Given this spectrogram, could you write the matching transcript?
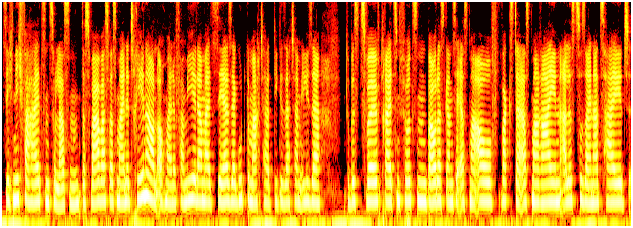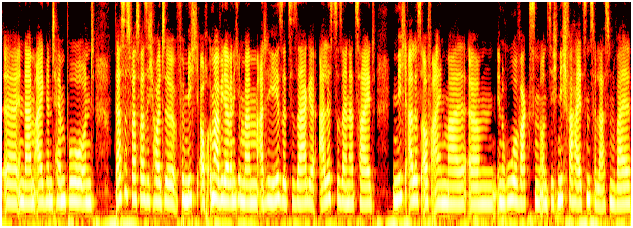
sich nicht verheizen zu lassen. Das war was, was meine Trainer und auch meine Familie damals sehr, sehr gut gemacht hat, die gesagt haben, Elisa, du bist 12, 13, 14, bau das Ganze erstmal auf, wachst da erstmal rein, alles zu seiner Zeit, äh, in deinem eigenen Tempo. Und das ist was, was ich heute für mich auch immer wieder, wenn ich in meinem Atelier sitze, sage, alles zu seiner Zeit, nicht alles auf einmal ähm, in Ruhe wachsen und sich nicht verheizen zu lassen, weil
